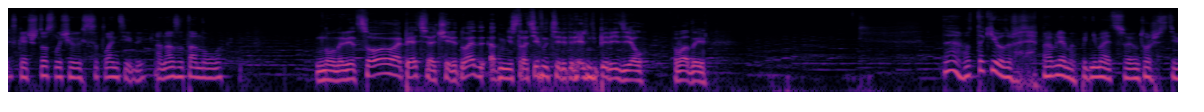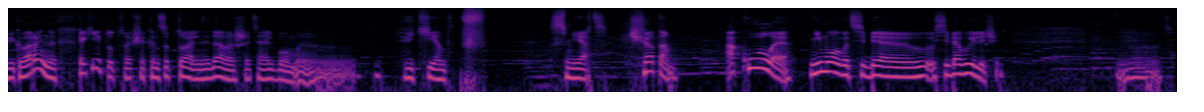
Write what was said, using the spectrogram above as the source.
Так сказать, что случилось с Атлантидой? Она затонула. Ну, на лицо опять очередной ад- административно-территориальный передел воды. Да, вот такие вот проблемы поднимает в своем творчестве Вика Воронина. Какие тут вообще концептуальные, да, ваши эти альбомы? Weeknd. Пф. Смерть. Чё там? Акулы не могут себе, себя вылечить. Вот.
